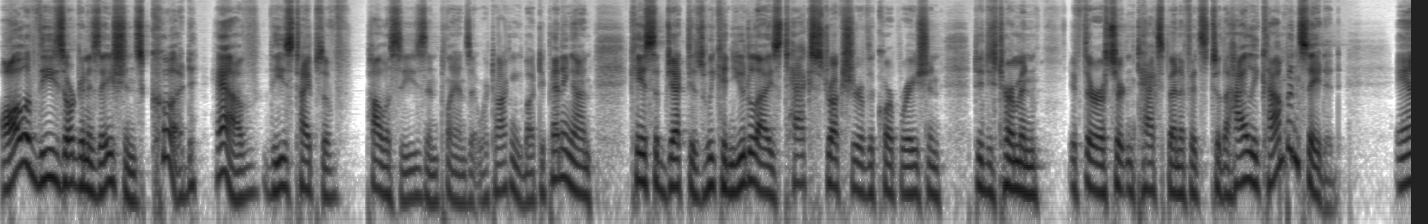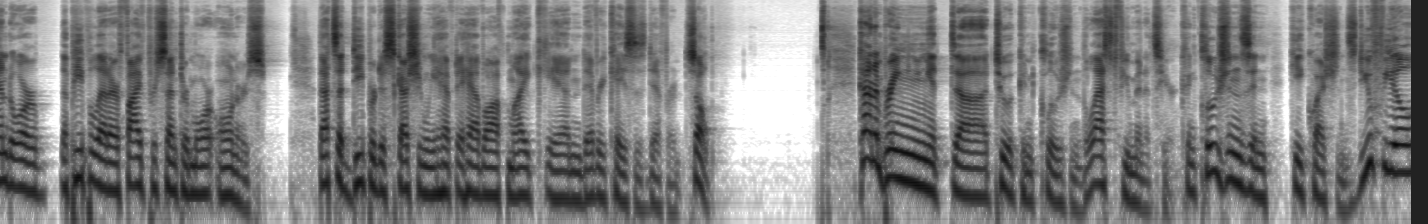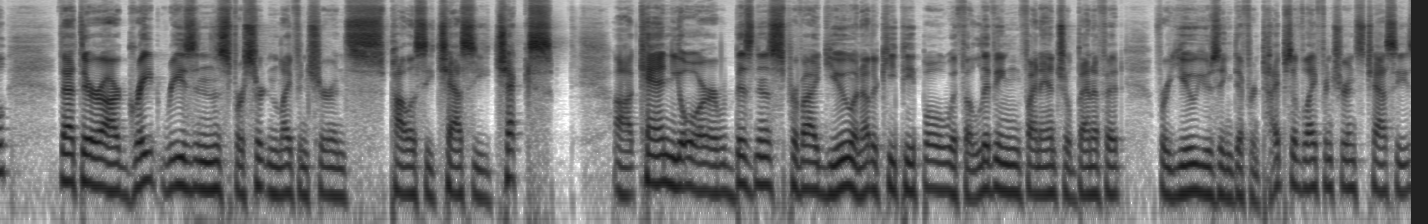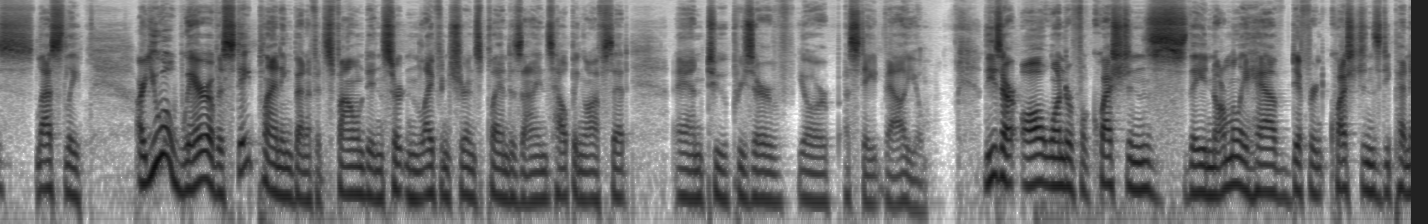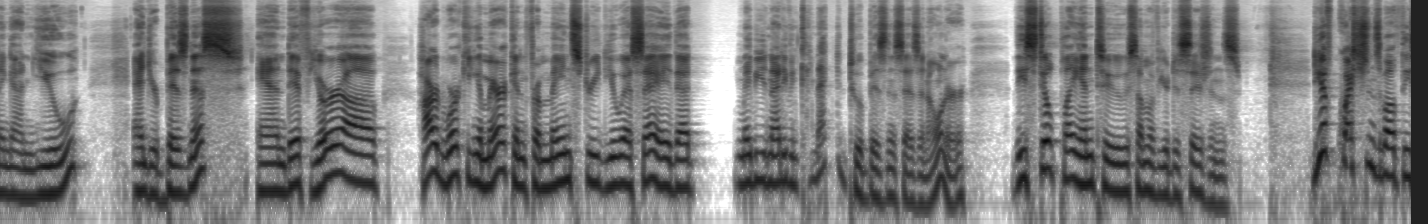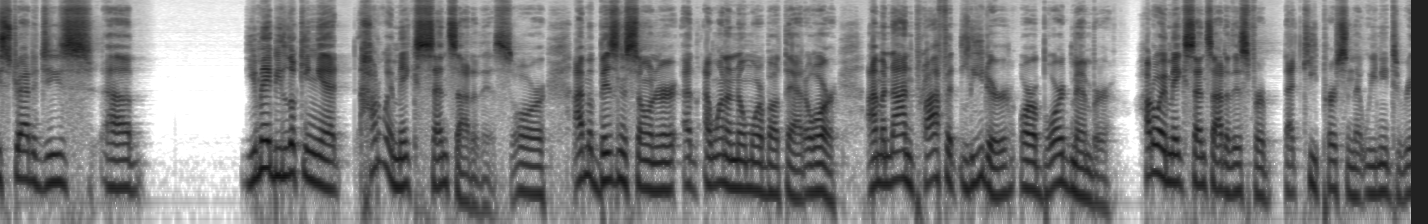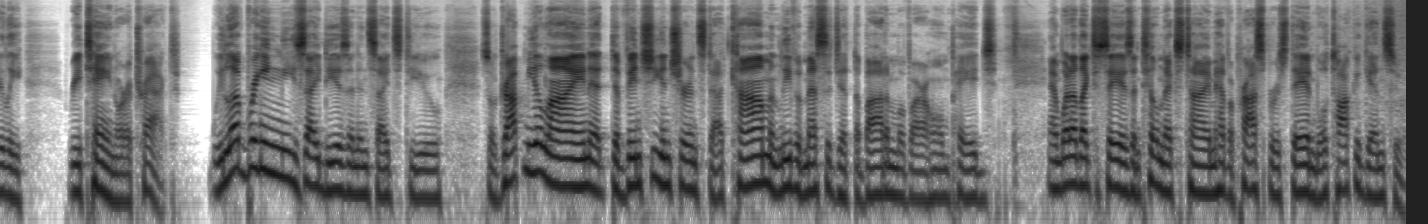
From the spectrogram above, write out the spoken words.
All of these organizations could have these types of policies and plans that we're talking about. Depending on case objectives, we can utilize tax structure of the corporation to determine if there are certain tax benefits to the highly compensated and or the people that are 5% or more owners. That's a deeper discussion we have to have off mic and every case is different. So, kind of bringing it uh, to a conclusion, the last few minutes here. Conclusions and key questions. Do you feel that there are great reasons for certain life insurance policy chassis checks. Uh, can your business provide you and other key people with a living financial benefit for you using different types of life insurance chassis? Lastly, are you aware of estate planning benefits found in certain life insurance plan designs helping offset and to preserve your estate value? These are all wonderful questions. They normally have different questions depending on you and your business. And if you're a hardworking American from Main Street, USA, that maybe you're not even connected to a business as an owner, these still play into some of your decisions. Do you have questions about these strategies? Uh, you may be looking at how do I make sense out of this? Or I'm a business owner, I, I want to know more about that. Or I'm a nonprofit leader or a board member. How do I make sense out of this for that key person that we need to really retain or attract? We love bringing these ideas and insights to you. So drop me a line at davinciinsurance.com and leave a message at the bottom of our homepage. And what I'd like to say is until next time, have a prosperous day and we'll talk again soon.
